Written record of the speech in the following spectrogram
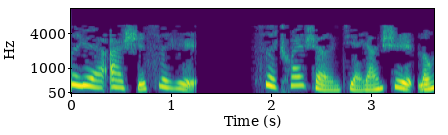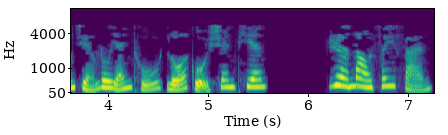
四月二十四日，四川省简阳市龙井路沿途锣鼓喧天，热闹非凡。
